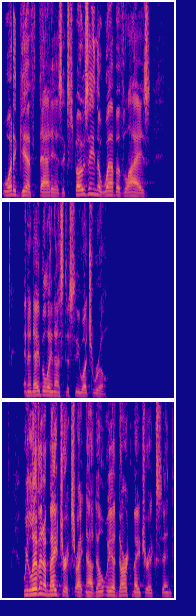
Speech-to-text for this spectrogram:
what a gift that is, exposing the web of lies and enabling us to see what's real. We live in a matrix right now, don't we? A dark matrix. And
